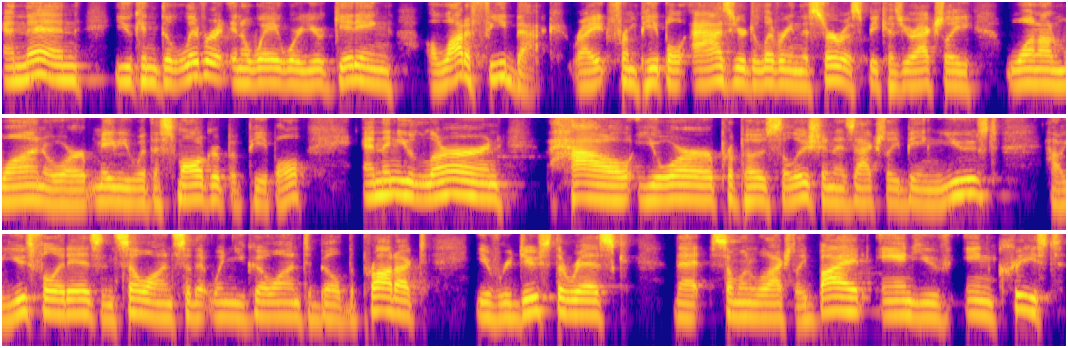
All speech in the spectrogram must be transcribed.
And then you can deliver it in a way where you're getting a lot of feedback, right, from people as you're delivering the service because you're actually one on one or maybe with a small group of people. And then you learn how your proposed solution is actually being used, how useful it is, and so on, so that when you go on to build the product, you've reduced the risk that someone will actually buy it and you've increased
